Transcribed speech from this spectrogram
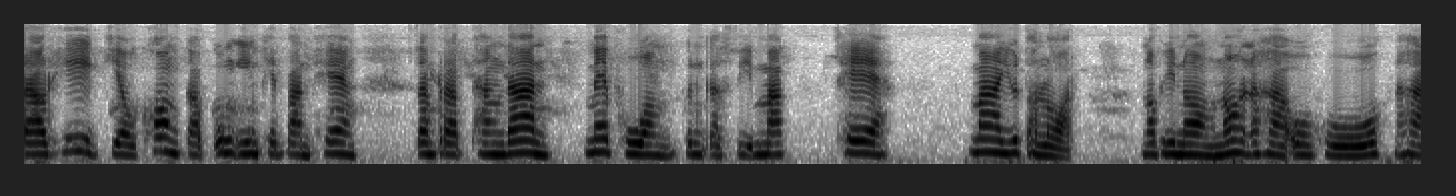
ราวที่เกี่ยวข้องกับอุ้งอิงเพชรบานแพงสำหรับทางด้านแม่พวงเพิ่นกสิมักแท้มาอยู่ตลอด เนาะพี่น้องเนาะนะคะ โอ้โหนะคะ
